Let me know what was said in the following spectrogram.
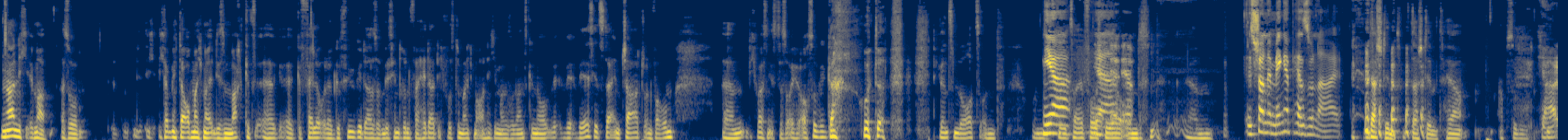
Na, nicht immer. Also ich, ich habe mich da auch manchmal in diesem Machtgefälle oder Gefüge da so ein bisschen drin verheddert. Ich wusste manchmal auch nicht immer so ganz genau, wer, wer ist jetzt da in Charge und warum. Ähm, ich weiß nicht, ist das euch auch so gegangen? oder die ganzen Lords und, und ja, Polizeivorsteher ja, ja. und ähm, ist schon eine Menge Personal. Das stimmt, das stimmt, ja, absolut. Ja,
